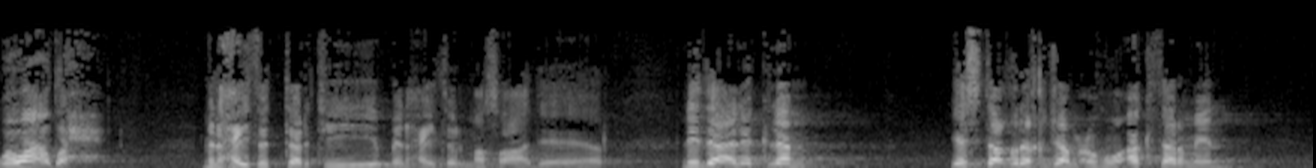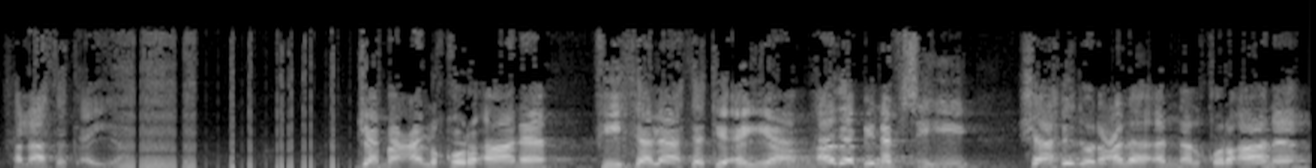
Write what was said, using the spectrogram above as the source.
وواضح من حيث الترتيب من حيث المصادر. لذلك لم يستغرق جمعه أكثر من ثلاثة أيام. جمع القرآن في ثلاثة أيام. هذا بنفسه شاهد على أن القرآن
